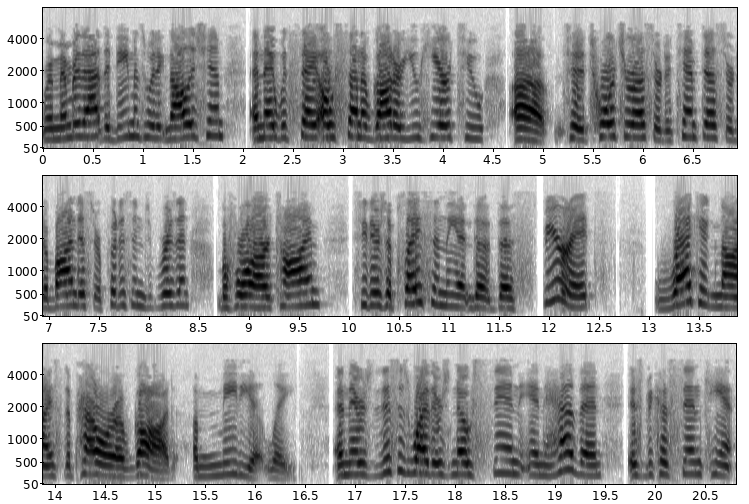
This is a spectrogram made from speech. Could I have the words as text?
Remember that the demons would acknowledge him, and they would say, "Oh, Son of God, are you here to uh, to torture us, or to tempt us, or to bind us, or put us into prison before our time?" See, there's a place in the the, the spirits recognize the power of God immediately, and there's this is why there's no sin in heaven is because sin can't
